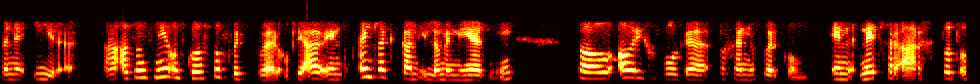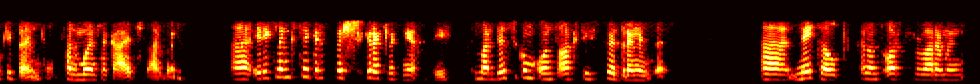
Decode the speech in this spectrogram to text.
binne ure. Uh, as ons nie ons koolstofvoetspoor op die ou end eintlik kan elimineer nie, sal al die gevolge begin voorkom en net vererg tot op die punt van moontlike uitsterwing. Uh hierdie klink seker verskriklik negatief, maar dis hoekom ons aksies so dringend is. Uh net hulp kan ons aardverwarming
